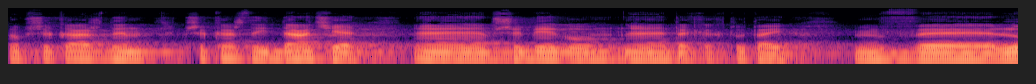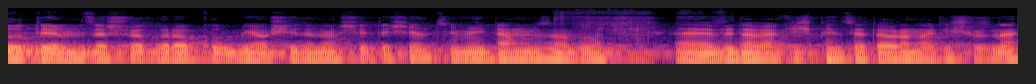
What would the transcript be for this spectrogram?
No przy każdym, przy każdej dacie e, przebiegu e, tak jak tutaj w lutym zeszłego roku miał 17 tysięcy, no i tam znowu e, wydał jakieś 500 euro na jakieś różne,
